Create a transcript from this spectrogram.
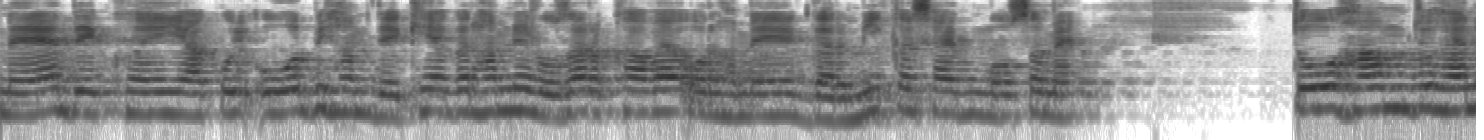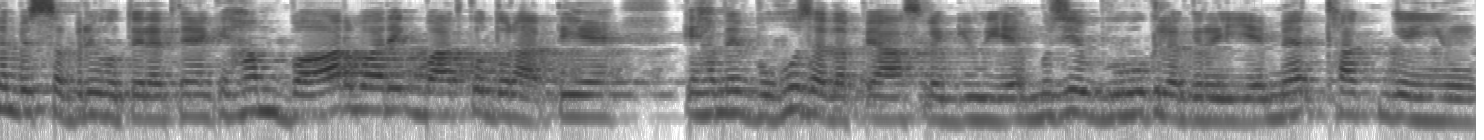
मैं देखें या कोई और भी हम देखें, अगर हमने रोज़ा रखा हुआ है और हमें गर्मी का शायद मौसम है तो हम जो है ना बेसब्रे होते रहते हैं कि हम बार बार एक बात को दोहराते हैं कि हमें बहुत ज़्यादा प्यास लगी हुई है, मुझे भूख लग रही है, मैं थक गई हूँ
